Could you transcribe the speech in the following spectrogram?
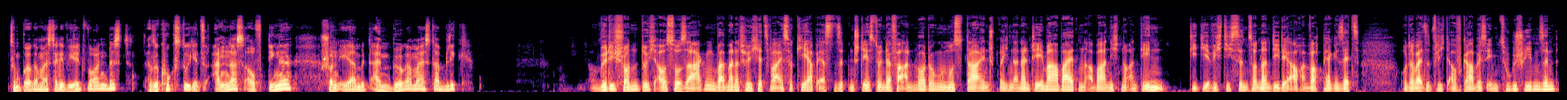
zum Bürgermeister gewählt worden bist? Also guckst du jetzt anders auf Dinge, schon eher mit einem Bürgermeisterblick? Würde ich schon durchaus so sagen, weil man natürlich jetzt weiß, okay, ab 1.7. stehst du in der Verantwortung und musst da entsprechend an dein Thema arbeiten, aber nicht nur an denen, die dir wichtig sind, sondern die dir auch einfach per Gesetz oder weil es eine Pflichtaufgabe ist, eben zugeschrieben sind.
